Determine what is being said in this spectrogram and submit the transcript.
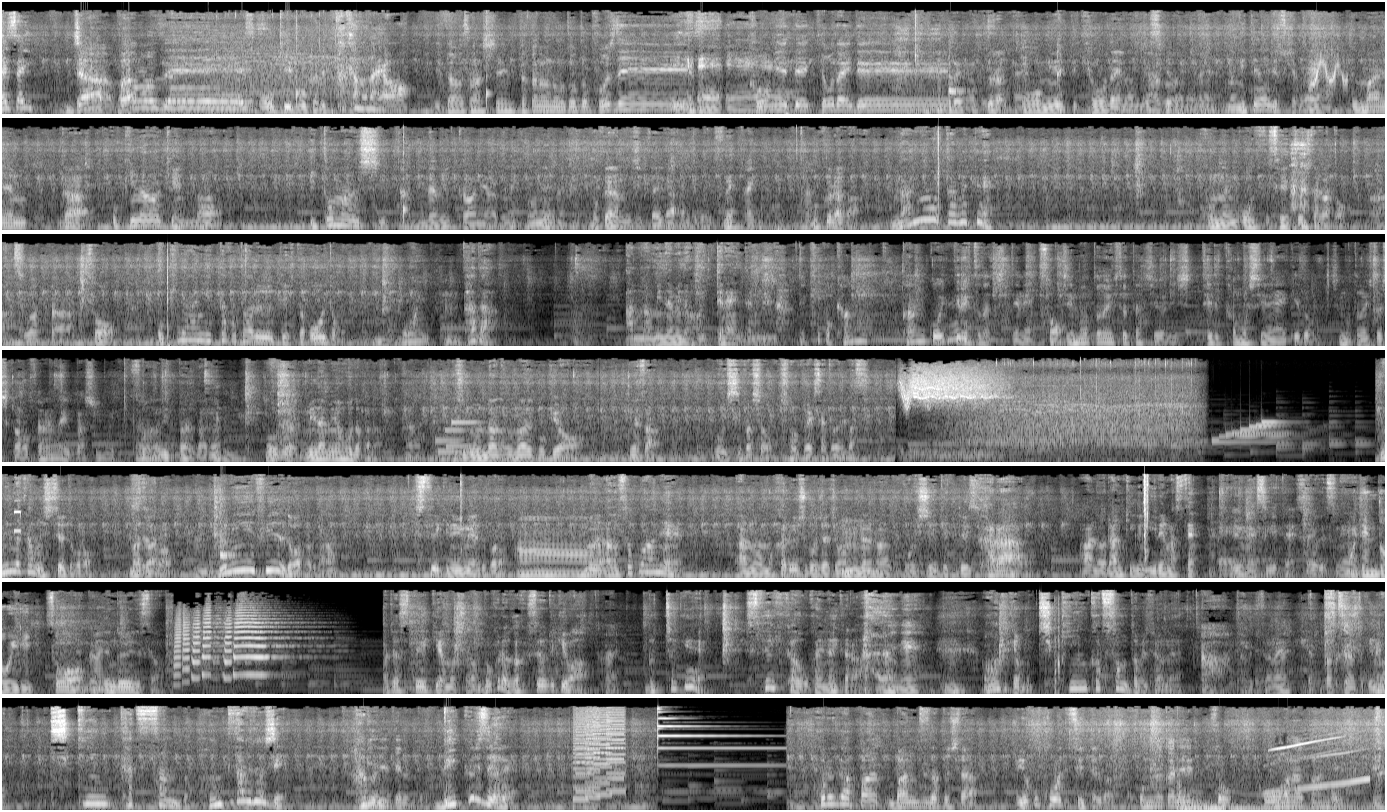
はいさい。じゃあバーモンズです。大きいボーカル。高野だよギター三振高野の弟ポジでーすこう見えて兄弟でーす。僕らこう見えて兄弟なんですけどもね、まあ、似てないですけどね。生まれが沖縄県の糸満市あ南側にあるね。とね。僕らの実家があるところですね、はい。僕らが何を食べてこんなに大きく成長したかと。ああ座った。そう沖縄に行ったことあるっていう人多いと思う。多い、うん、ただあんま南の方行ってないんだみんな。で結構観観光行ってる人たちってねそう。地元の人たちより知ってるかもしれないけど地元の人しかわからない場所もいっぱいある。そうだねいっぱいあるからね、俺ら南の方だからはい自分らの生まれ故郷皆さん美味しい場所紹介したいと思います。みんな多分知ってるところまずはね、グリーンフィールドわかるかな？ステーキの有名なところ。あもうねあのそこはねあのもう軽石58もみんな、あの美味しいって言ってるからあのランキングに入れません、えー有名すぎて。そうですね。もう殿堂入り。そう、はい。殿堂入りですよ。あとはステーキはもちろん。僕ら学生の時ははい。ぶっちゃけステーキ買うお金ないから。ないね、あの時はもうチキンカツサンド食べてたよね。ああ食べてたね。学生の時ね。チキンカツサンドほんと食べてほしい。はみ出てるんだよ。びっくりするよねこれがバンバンズだとしたら横こうやってついてるから。こんな感じねそう。こんな感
